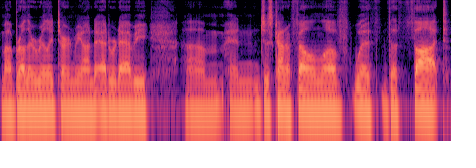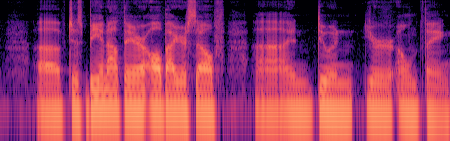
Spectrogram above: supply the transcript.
my brother really turned me on to Edward Abbey um, and just kind of fell in love with the thought of just being out there all by yourself uh, and doing your own thing.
